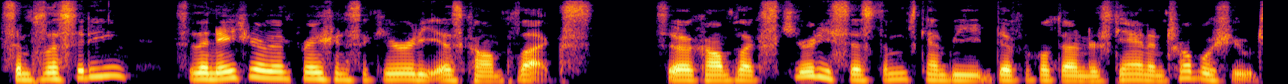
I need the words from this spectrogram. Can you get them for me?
Simplicity. So the nature of information security is complex. So complex security systems can be difficult to understand and troubleshoot.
